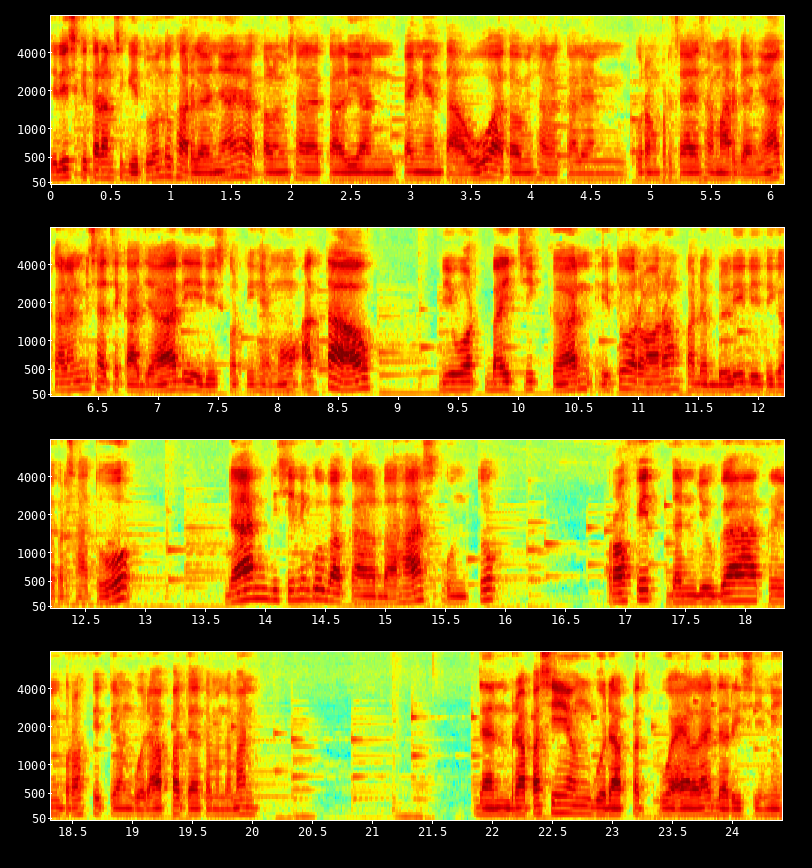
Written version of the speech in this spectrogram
jadi sekitaran segitu untuk harganya ya. Kalau misalnya kalian pengen tahu atau misalnya kalian kurang percaya sama harganya kalian bisa cek aja di discord di Hemo atau di World by Chicken. Itu orang-orang pada beli di 3 per 1 dan di sini gue bakal bahas untuk profit dan juga clean profit yang gue dapat ya teman-teman. Dan berapa sih yang gue dapat WL dari sini?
